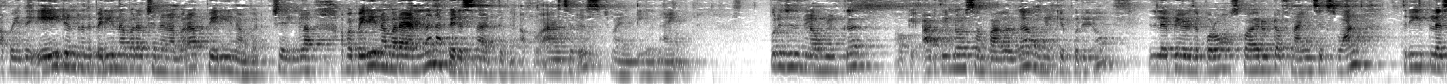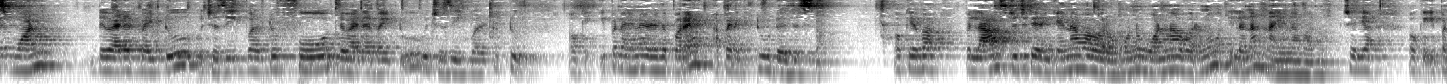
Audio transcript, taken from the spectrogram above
அப்போ இது எயிட்ன்றது பெரிய நம்பரா சின்ன நம்பரா பெரிய நம்பர் சரிங்களா? அப்போ பெரிய நம்பராக இருந்தால் நான் பெருசாக தான் எடுத்துக்கேன் அப்போ ஆன்சர் இஸ் டுவெண்ட்டி நைன் புரிஞ்சுதுங்களா உங்களுக்கு? ஓகே அடுத்து இன்னொரு சம் பார்க்குறங்க உங்களுக்கு புரியும். இதில் எப்படி எழுத போகிறோம் square root of nine six one three plus one divided by 2 which is equal to 4 divided by 2 which is equal to 2 okay இப்போ நான் என்ன எழுத போகிறேன் அப்போ எனக்கு டூ டிஜிட்ஸ் தான். ஓகேவா இப்போ லாஸ்ட் டிஜிட் எனக்கு என்னவா வரும்? ஒன்று ஒன்னாக வரணும் இல்லைன்னா நைனாக வரணும். சரியா? ஓகே இப்போ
